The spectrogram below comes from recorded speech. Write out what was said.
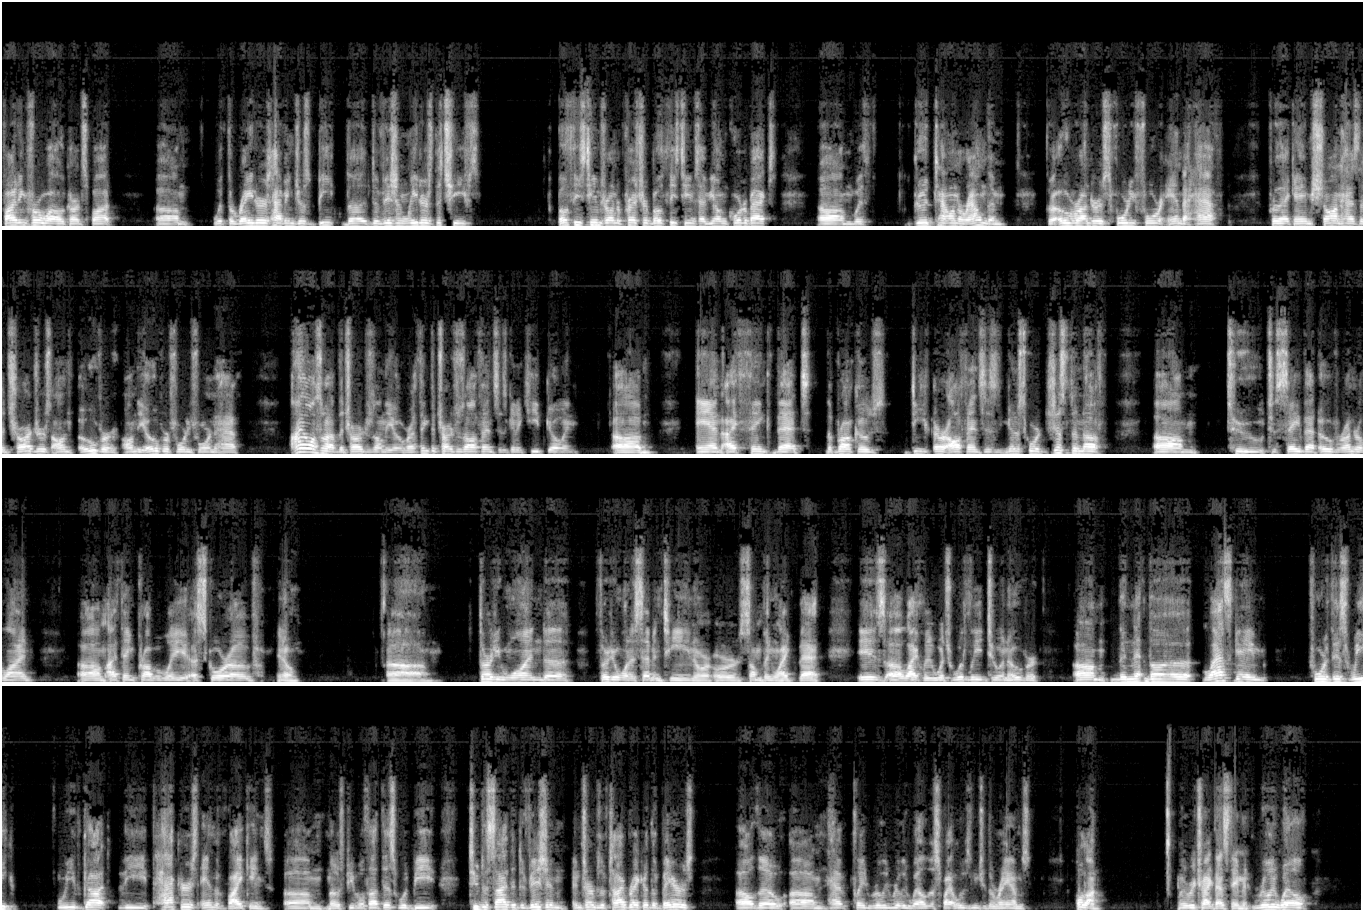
fighting for a wild card spot. Um, with the Raiders having just beat the division leaders, the Chiefs. Both these teams are under pressure. Both these teams have young quarterbacks um, with good talent around them. The over under is 44 and a half for that game. Sean has the Chargers on over on the over 44 and a half. I also have the Chargers on the over. I think the Chargers offense is going to keep going. Um, and I think that the Broncos de- or offense is going to score just enough um, to to save that over underline. Um, I think probably a score of you know um, 31 to 31 to 17 or or something like that is uh, likely, which would lead to an over. Um, the the last game for this week, we've got the Packers and the Vikings. Um, most people thought this would be to decide the division in terms of tiebreaker. The Bears although um, have played really, really well despite losing to the Rams. Hold on. Let me retract that statement. Really well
